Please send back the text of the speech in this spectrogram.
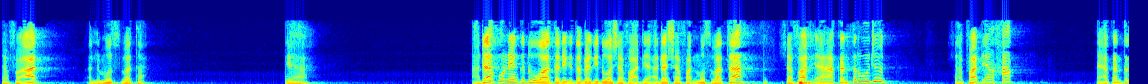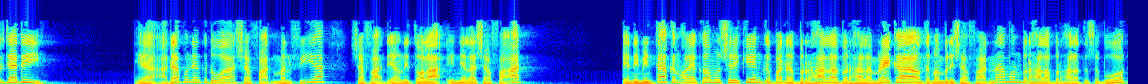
Syafaat al-mutsbatah. Ya. Adapun yang kedua tadi kita bagi dua syafaat ya. Ada syafaat musbatah, syafaat yang akan terwujud. Syafaat yang hak yang akan terjadi. Ya, adapun yang kedua syafaat manfiyah, syafaat yang ditolak inilah syafaat yang dimintakan oleh kaum musyrikin kepada berhala-berhala mereka untuk memberi syafaat. Namun berhala-berhala tersebut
